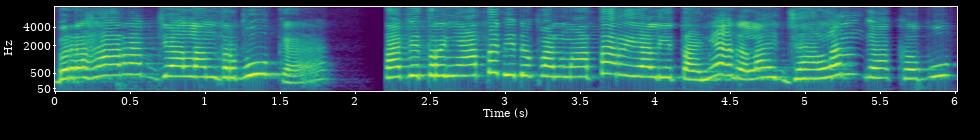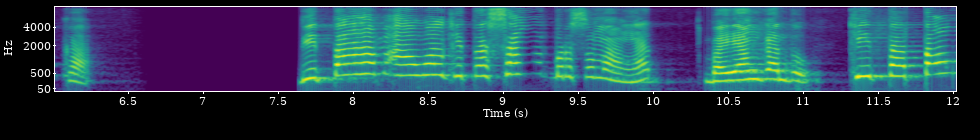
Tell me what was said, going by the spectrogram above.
Berharap jalan terbuka, tapi ternyata di depan mata realitanya adalah jalan nggak kebuka. Di tahap awal kita sangat bersemangat, bayangkan tuh, kita tahu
